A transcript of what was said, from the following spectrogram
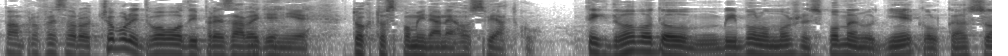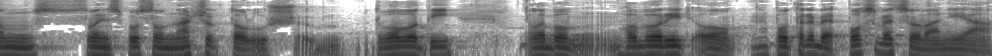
Pán profesor, čo boli dôvody pre zavedenie tohto spomínaného sviatku? Tých dôvodov by bolo možné spomenúť niekoľko. Som svojím spôsobom načrtol už dôvody, lebo hovoriť o potrebe posvedcovania,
